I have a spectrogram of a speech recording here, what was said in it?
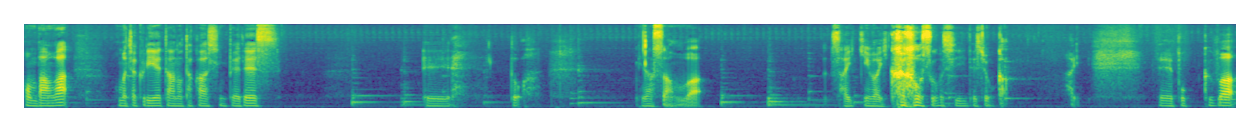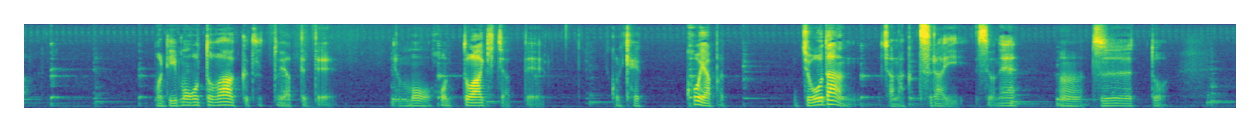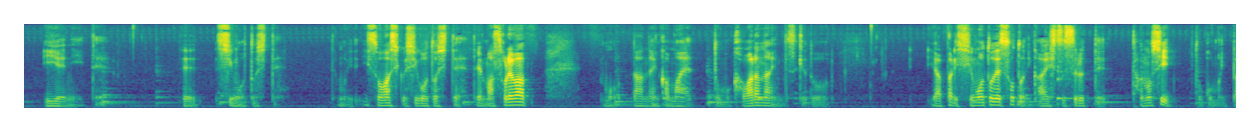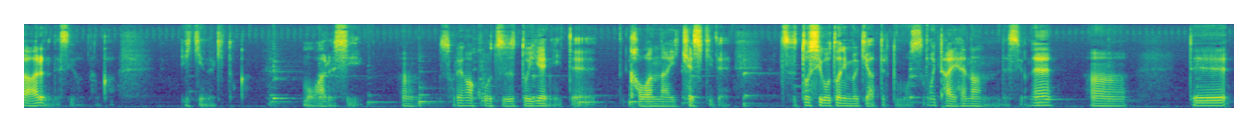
こんばんは。おもちゃクリエイターの高橋新平です。えー、っと皆さんは最近はいかがお過ごしでしょうか？はい、えー、僕はもうリモートワークずっとやってていやもう本当飽きちゃってこれ結構やっぱ冗談じゃなく辛いですよね。うん、ずっと家にいてで仕事してでも忙しく仕事してでまあそれはもう何年か前とも変わらないんですけどやっぱり仕事で外に外出するって楽しいとこもいっぱいあるんですよ。なんか息抜きとかもあるし、うん、それがこうずっと家にいて変わんない景色でずっと仕事に向き合ってるともうすごい大変なんですよね。うん、で、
